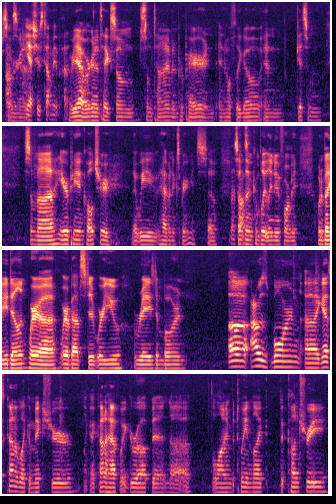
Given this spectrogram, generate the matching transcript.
So Awesome. we're gonna yeah, she was telling me about it. yeah we're gonna take some some time and prepare and, and hopefully go and get some some uh, European culture that we haven't experienced. So That's something awesome. completely new for me. What about you, Dylan? Where uh, whereabouts did were you raised and born? Uh, I was born, uh, I guess, kind of like a mixture. Like I kind of halfway grew up in uh, the line between like the country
